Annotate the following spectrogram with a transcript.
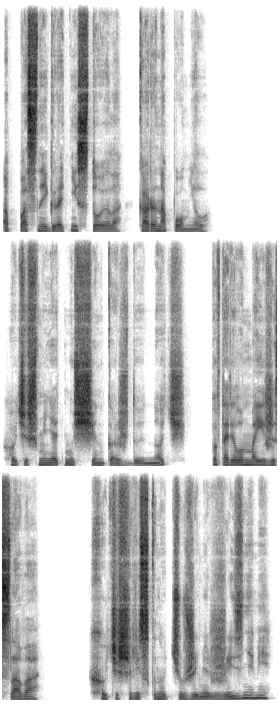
опасно играть не стоило, Кара напомнил. «Хочешь менять мужчин каждую ночь?» — повторил он мои же слова. «Хочешь рискнуть чужими жизнями?»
